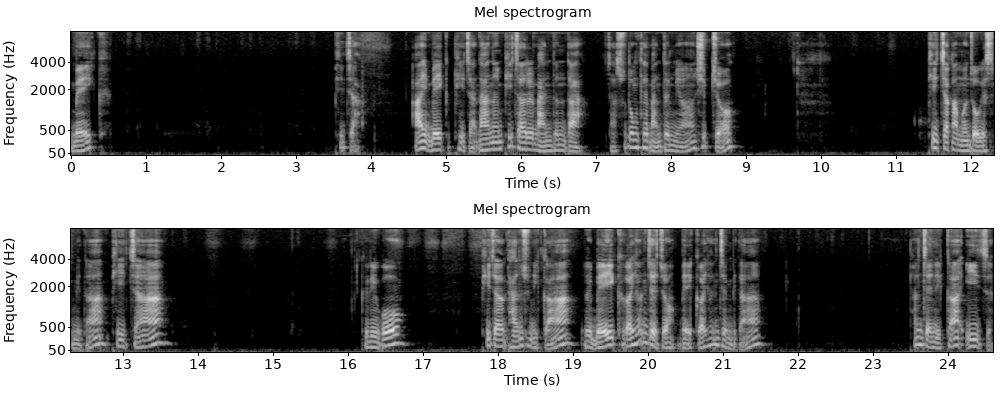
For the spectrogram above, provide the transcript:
make 피자. I make pizza. 나는 피자를 만든다. 자, 수동태 만들면 쉽죠? 피자가 먼저 오겠습니다. 피자. 그리고 피자는 단수니까 여기 make가 현재죠. make가 현재입니다. 현재니까 is.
